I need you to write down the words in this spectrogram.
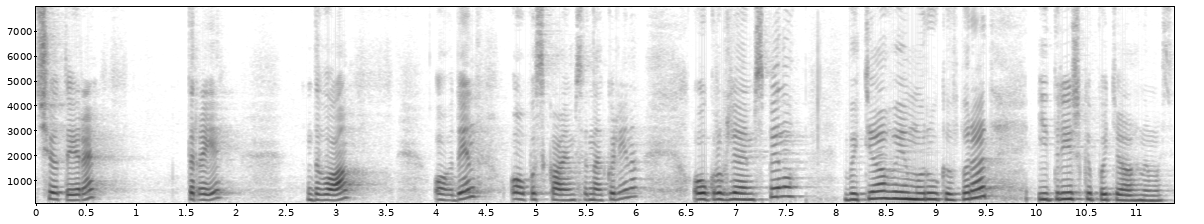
чотири, три, два, один. Опускаємося на коліна, округляємо спину, витягуємо руки вперед і трішки потягнемось.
